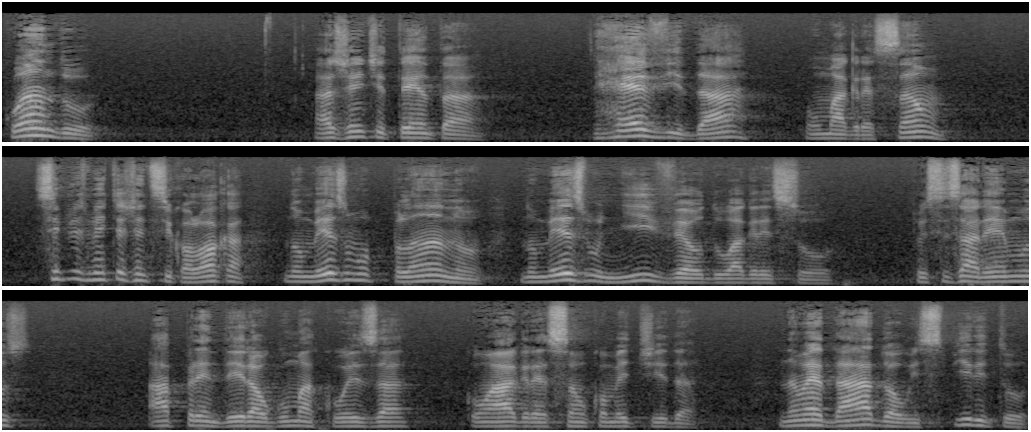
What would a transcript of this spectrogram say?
Quando a gente tenta revidar uma agressão, simplesmente a gente se coloca no mesmo plano, no mesmo nível do agressor. Precisaremos aprender alguma coisa com a agressão cometida não é dado ao espírito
